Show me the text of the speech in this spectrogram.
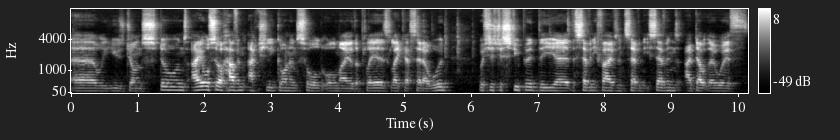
Uh, we'll use John Stones. I also haven't actually gone and sold all my other players like I said I would which is just stupid. The uh, the 75s and 77s, I doubt they're worth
